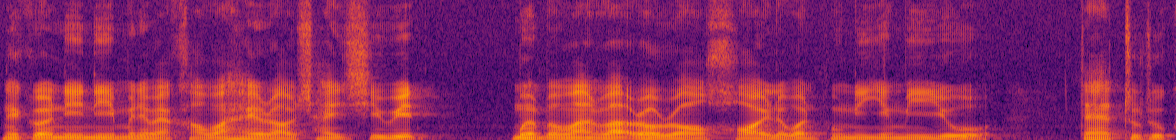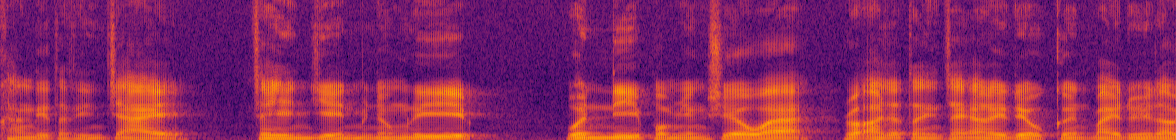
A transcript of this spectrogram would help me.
ในกรณีนี้ไม่ได้หมายความว่าให้เราใช้ชีวิต เหมือนประมาณว่าเรารอคอยแล้ววันพรุ่งนี้ยังมีอยู่ แต่ทุกๆ ครั้งที่ตัดสินใจใจเย็นๆไม่ต้องรีบ วันนี้ผมยังเชื่อว่าเราอาจจะตัดสินใจอะไรเร็วเกินไปโดยที่เรา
